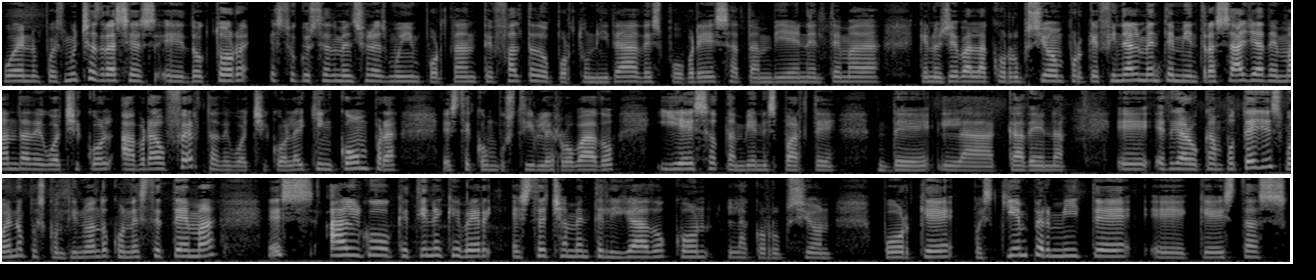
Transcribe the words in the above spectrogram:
bueno, pues muchas gracias, eh, doctor. Esto que usted menciona es muy importante. Falta de oportunidades, pobreza también, el tema que nos lleva a la corrupción, porque finalmente mientras haya demanda de huachicol, habrá oferta de huachicol. Hay quien compra este combustible robado y eso también es parte de la cadena. Eh, Edgar Ocampo Telles, bueno, pues continuando con este tema, es algo que tiene que ver estrechamente ligado con la corrupción, porque pues quién permite eh, que estas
